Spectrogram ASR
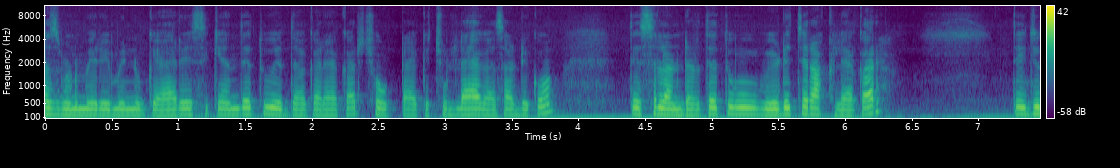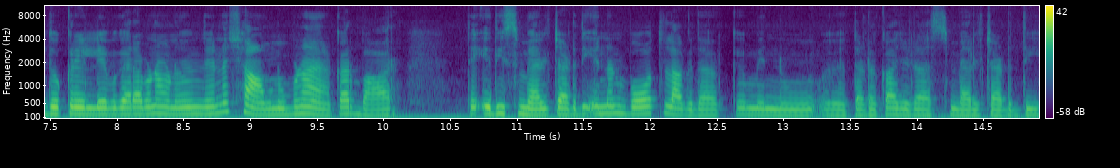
ਹਸਬੰਡ ਮੇਰੇ ਮੈਨੂੰ ਕਹਿ ਰਹੇ ਸੀ, ਕਹਿੰਦੇ ਤੂੰ ਇਦਾਂ ਕਰਿਆ ਕਰ, ਛੋਟਾ ਇੱਕ ਚੁੱਲ੍ਹਾ ਹੈਗਾ ਸਾਡੇ ਕੋਲ ਅਤੇ ਸਿਲੰਡਰ ਤੇ ਤੂੰ ਵਿਹੜੇ 'ਚ ਰੱਖ ਲਿਆ ਕਰ। ਅਤੇ ਜਦੋਂ ਕਰੇਲੇ ਵਗੈਰਾ ਬਣਾਉਣੇ ਹੁੰਦੇ ਨਾ, ਸ਼ਾਮ ਨੂੰ ਬਣਾਇਆ ਕਰ ਬਾਹਰ ਅਤੇ ਇਹਦੀ ਸਮੈਲ ਚੜ੍ਹਦੀ। ਇਹਨਾਂ ਨੂੰ ਬਹੁਤ ਲੱਗਦਾ ਕਿ ਮੈਨੂੰ ਤੜਕਾ ਜਿਹੜਾ ਸਮੈਲ ਚੜ੍ਹਦੀ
